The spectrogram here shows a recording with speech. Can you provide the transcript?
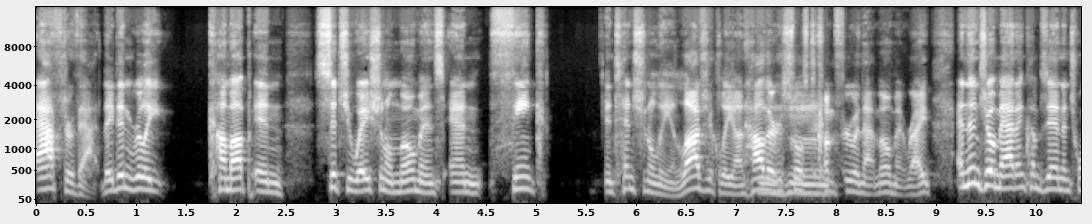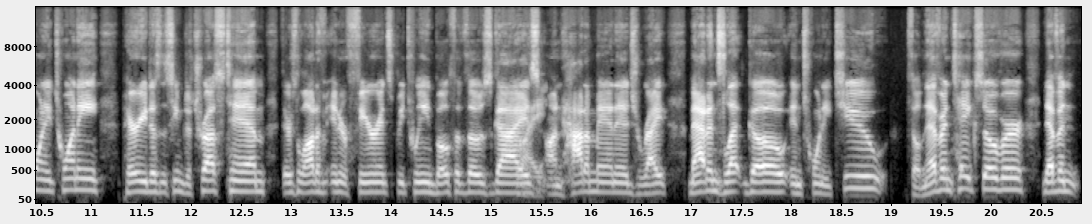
after that. They didn't really come up in situational moments and think intentionally and logically on how they're supposed to Mhm. come through in that moment, right? And then Joe Maddon comes in in 2020. Perry doesn't seem to trust him. There's a lot of interference between both of those guys Right. on how to manage, right? Maddon's let go in 22. Phil Nevin takes over. Nevin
